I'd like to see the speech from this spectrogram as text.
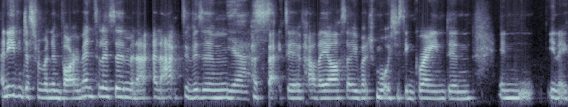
and even just from an environmentalism and an activism yes. perspective, how they are so much more. It's just ingrained in in you know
